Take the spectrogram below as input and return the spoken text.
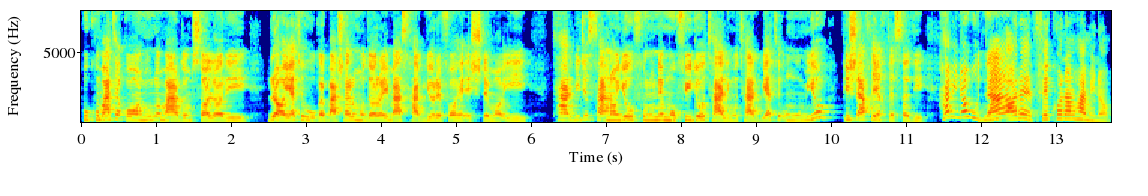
حکومت قانون و مردم سالاری رعایت حقوق بشر و مدارای مذهبی و رفاه اجتماعی ترویج صنایع و فنون مفید و تعلیم و تربیت عمومی و پیشرفت اقتصادی. همینا بود نه؟ آره فکر کنم همینا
